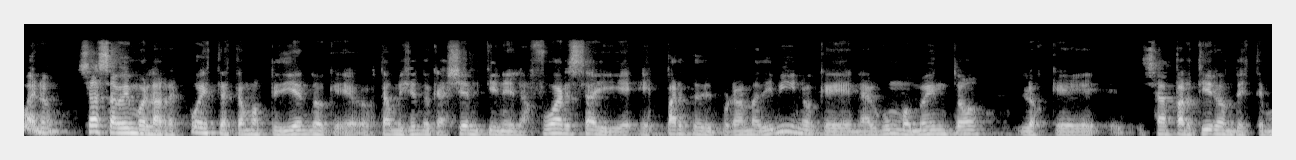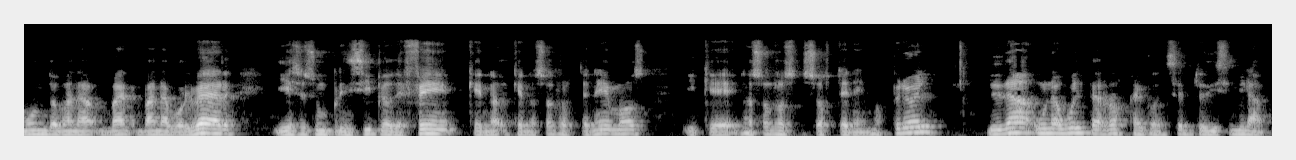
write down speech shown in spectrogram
Bueno, ya sabemos la respuesta, estamos pidiendo que, estamos diciendo que Hashem tiene la fuerza y es parte del programa divino, que en algún momento los que ya partieron de este mundo van a, a volver, y ese es un principio de fe que, que, nosotros tenemos y que nosotros sostenemos. Pero él le da una vuelta de rosca al concepto y dice, mira,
